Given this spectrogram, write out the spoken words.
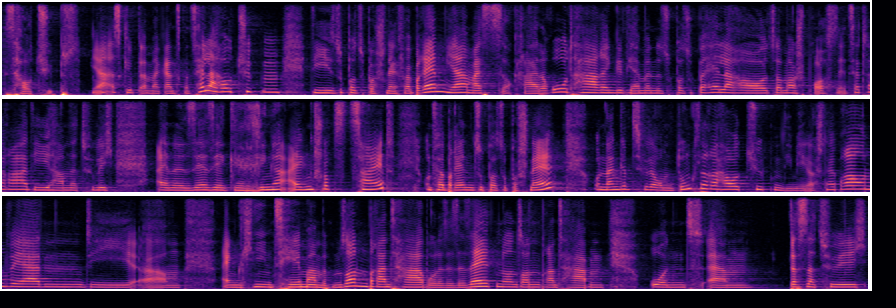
des Hauttyps. Ja, es gibt einmal ganz, ganz helle Hauttypen, die super, super schnell verbrennen. Ja, meistens auch gerade rothaarige, die haben eine super, super helle Haut, Sommersprossen etc. Die haben natürlich eine sehr, sehr geringe Eigenschutzzeit und verbrennen super, super schnell. Und dann gibt es wiederum dunklere Hauttypen, die mega schnell braun werden, die ähm, eigentlich nie ein Thema mit einem Sonnenbrand haben oder sehr, sehr selten nur einen Sonnenbrand haben. Und ähm, das ist natürlich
